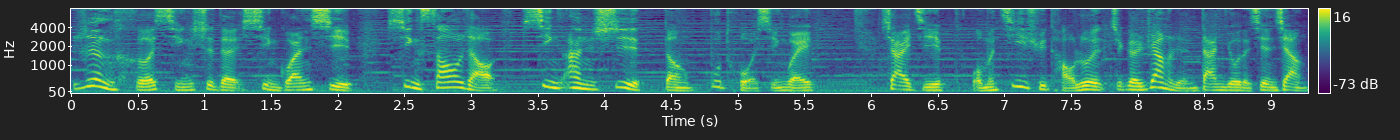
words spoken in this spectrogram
任何形式的性关系、性骚扰、性暗示等不妥行为。下一集我们继续讨论这个让人担忧的现象。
